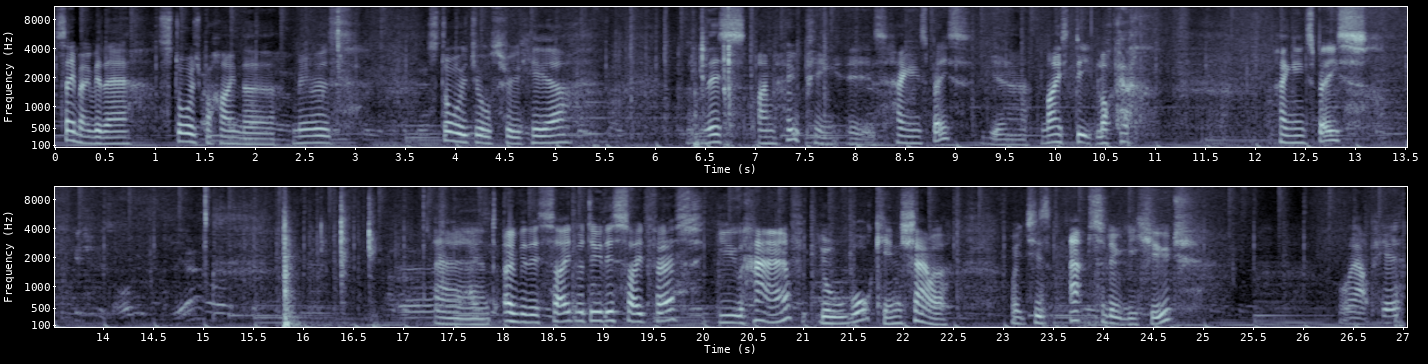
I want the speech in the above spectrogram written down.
same over there. Storage behind the mirrors. Storage all through here. And this, I'm hoping, is hanging space. Yeah, nice deep locker hanging space. And over this side, we'll do this side first. You have your walk-in shower, which is absolutely huge. Way up here,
